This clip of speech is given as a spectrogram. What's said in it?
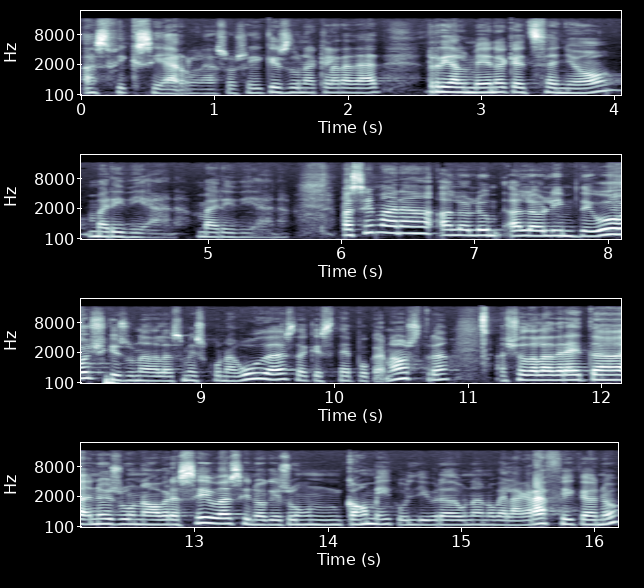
asfixiar-les. O sigui que és d'una claredat realment aquest senyor meridiana. Meridiana. Passem ara a l'Olimp de Gauche, que és una de les més conegudes d'aquesta època nostra. Això de la dreta no és una obra seva, sinó que és un còmic, un llibre d'una novel·la gràfica, no?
